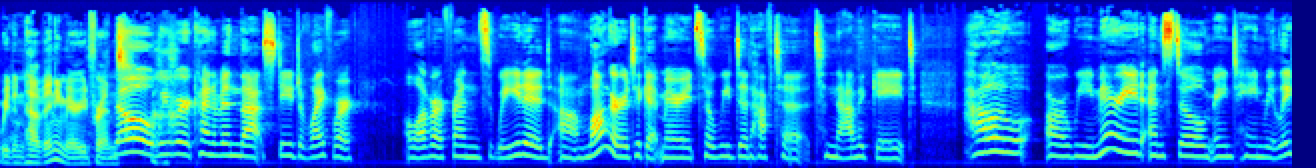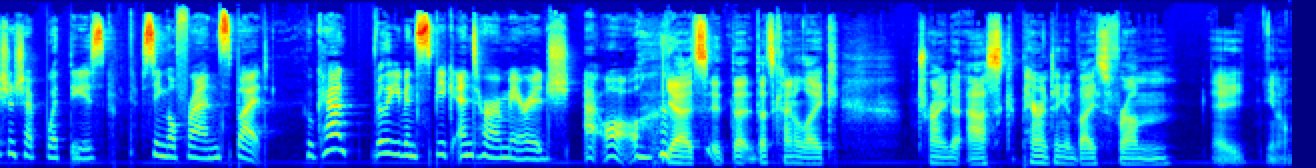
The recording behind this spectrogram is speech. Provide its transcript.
we didn't have any married friends. No, we were kind of in that stage of life where a lot of our friends waited um, longer to get married. So we did have to to navigate how are we married and still maintain relationship with these single friends, but who can't really even speak into our marriage at all. yeah, it's it, that that's kind of like trying to ask parenting advice from a you know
